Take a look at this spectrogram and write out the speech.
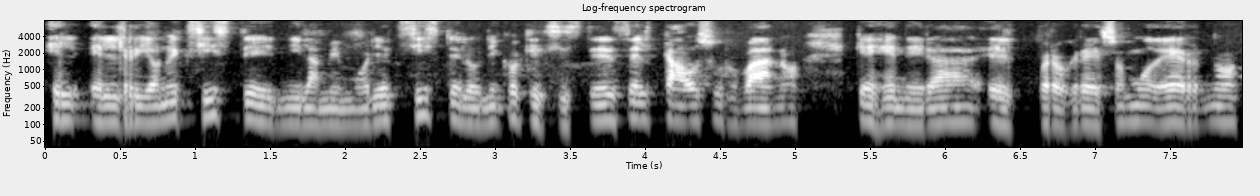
el, el, río no existe, ni la memoria existe, lo único que existe es el caos urbano que genera el progreso moderno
